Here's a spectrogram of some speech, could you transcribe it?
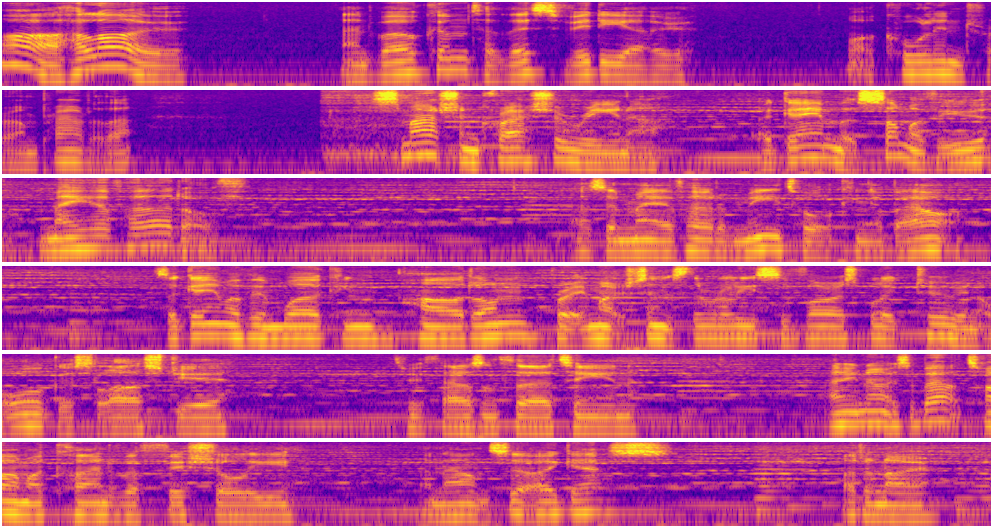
Ah, hello! And welcome to this video. What a cool intro, I'm proud of that. Smash and Crash Arena, a game that some of you may have heard of. As in may have heard of me talking about. It's a game I've been working hard on pretty much since the release of Virus Bloke 2 in August last year, 2013. And you know, it's about time I kind of officially announce it, I guess. I don't know.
